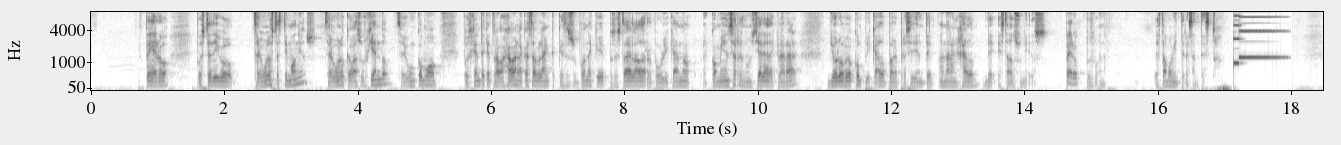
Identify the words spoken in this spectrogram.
Pero pues te digo, según los testimonios, según lo que va surgiendo, según cómo pues gente que trabajaba en la Casa Blanca, que se supone que pues está del lado republicano, comienza a renunciar y a declarar, yo lo veo complicado para el presidente anaranjado de Estados Unidos. Pero pues bueno, está muy interesante esto.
